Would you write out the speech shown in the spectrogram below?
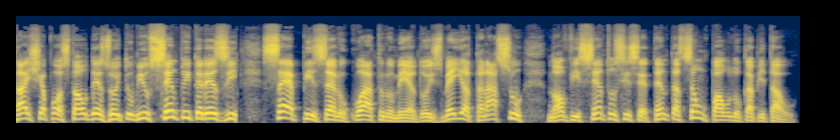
Caixa Postal 18.113, CEP 04626-970 São Paulo, capital.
